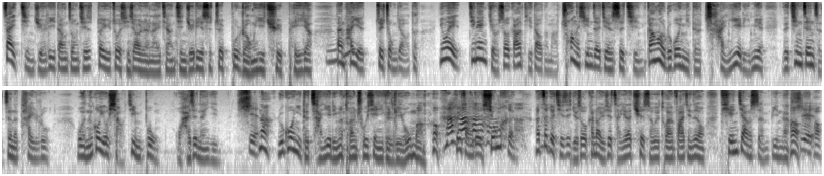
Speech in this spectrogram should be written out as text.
在警觉力当中，其实对于做行销的人来讲，警觉力是最不容易去培养，但它也最重要的。因为今天有时候刚刚提到的嘛，创新这件事情，刚好如果你的产业里面你的竞争者真的太弱，我能够有小进步，我还是能赢。是。那如果你的产业里面突然出现一个流氓，非常的凶狠，那这个其实有时候看到有些产业，它确实会突然发现这种天降神兵啊。是。好，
